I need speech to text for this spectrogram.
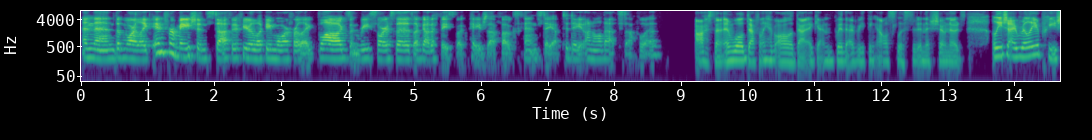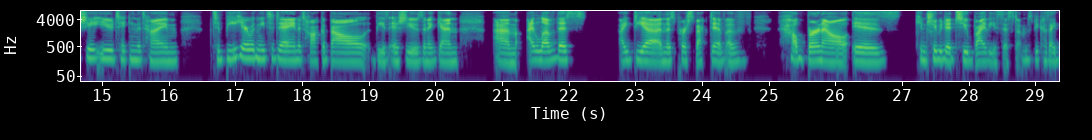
And then the more like information stuff, if you're looking more for like blogs and resources, I've got a Facebook page that folks can stay up to date on all that stuff with. Awesome. And we'll definitely have all of that again with everything else listed in the show notes. Alicia, I really appreciate you taking the time to be here with me today and to talk about these issues. And again, um, I love this idea and this perspective of how burnout is contributed to by these systems because I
